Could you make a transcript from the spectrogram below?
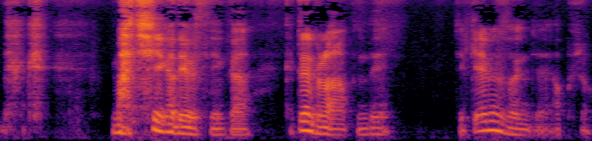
마취가 되어 있으니까 그때는 별로 안 아픈데 이제 깨면서 이제 아프죠.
